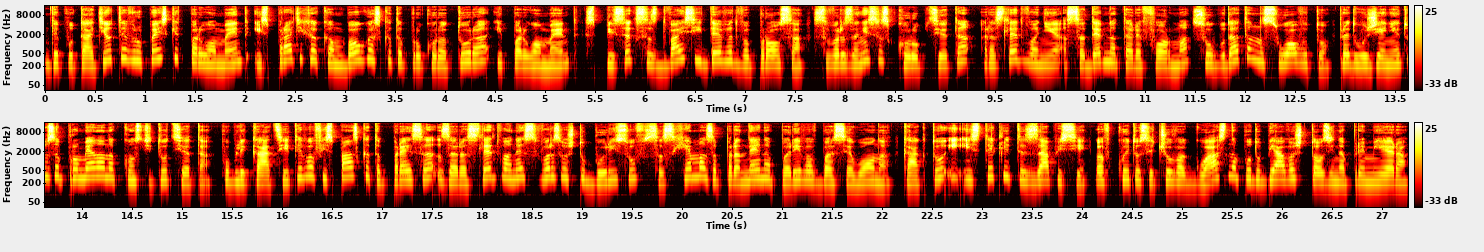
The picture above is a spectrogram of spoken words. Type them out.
Депутати от Европейският парламент изпратиха към българската прокуратура и парламент списък с 29 въпроса, свързани с с корупцията, разследвания, съдебната реформа, свободата на словото, предложението за промяна на Конституцията, публикациите в испанската преса за разследване, свързващо Борисов с схема за пране на пари в Барселона, както и изтеклите записи, в които се чува глас наподобяващ този на премиера.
